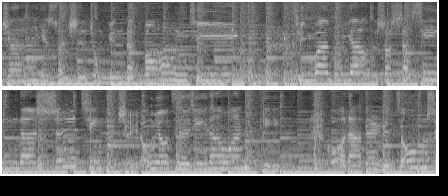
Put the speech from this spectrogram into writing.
着也算是种云淡风轻。千万不要说伤心的事情，谁都有自己的问题。豁达的人总是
